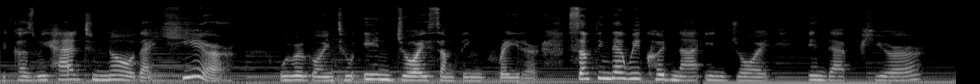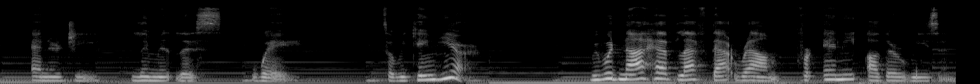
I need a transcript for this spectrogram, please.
because we had to know that here we were going to enjoy something greater, something that we could not enjoy in that pure energy, limitless way. So we came here. We would not have left that realm for any other reason.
